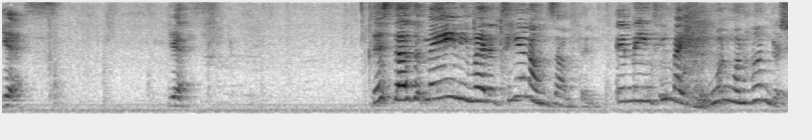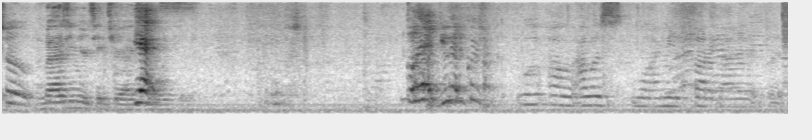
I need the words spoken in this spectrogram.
Yes. Yes. This doesn't mean he made a 10 on something. It means he made one 100. So, Imagine your teacher actually. Yes. Go ahead. You had a question. Oh, I was, well, I mean, I thought about it, but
